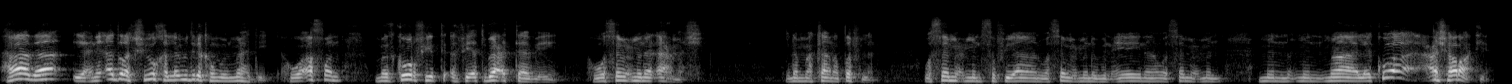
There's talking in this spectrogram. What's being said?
هذا يعني أدرك شيوخا لم يدركهم المهدي هو أصلا مذكور في في أتباع التابعين هو سمع من الأعمش لما كان طفلا وسمع من سفيان وسمع من ابن عيينة وسمع من من من مالك وعشرات يعني.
